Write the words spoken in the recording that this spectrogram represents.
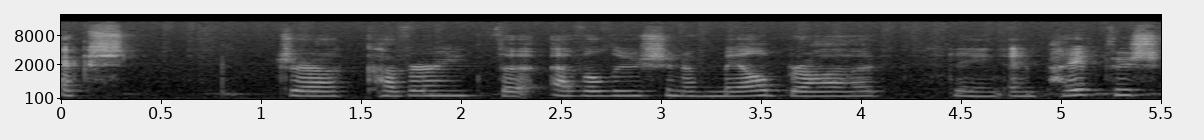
extra covering. The evolution of male brooding and pipefish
